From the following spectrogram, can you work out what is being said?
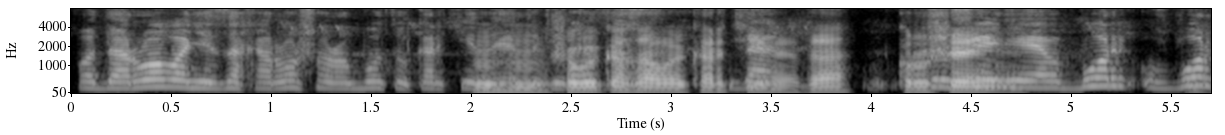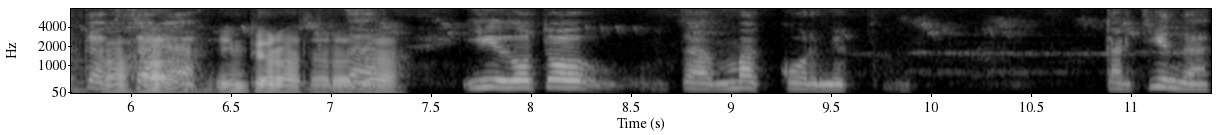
подаровані за хорошу роботу картини. я Угу. тобі Що ви казала. казали картини, да? Крушення. Крушення бор, в борках ага, царя. імператора, Да. да. І ото там Маккормік картина,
